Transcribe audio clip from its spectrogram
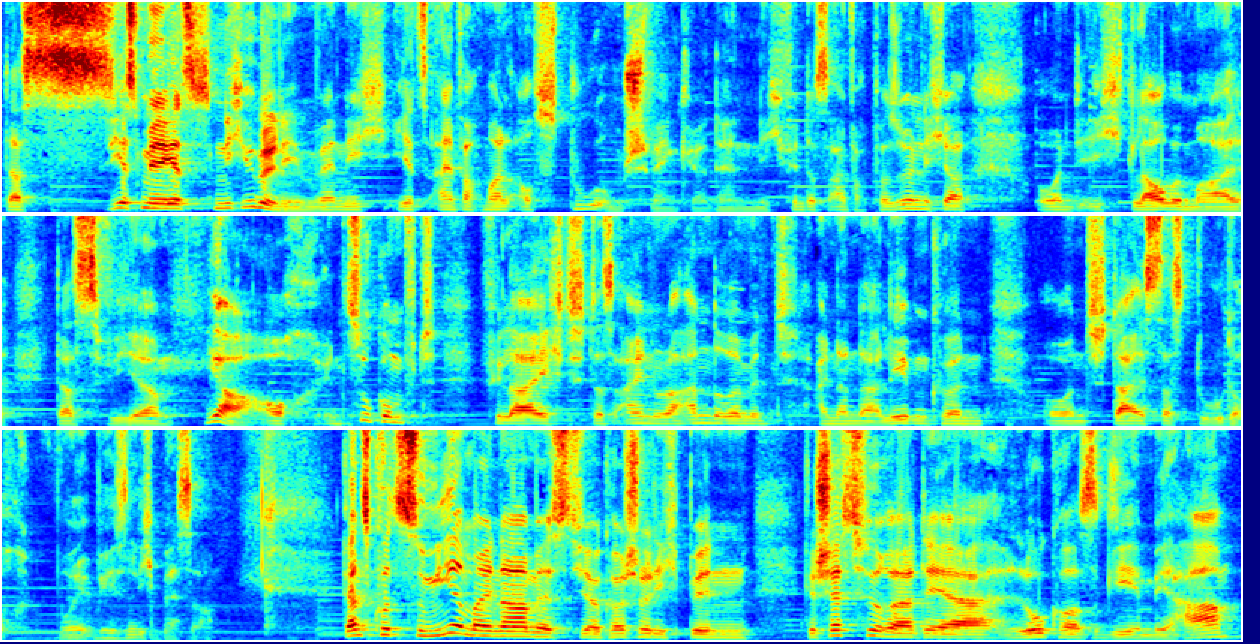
dass Sie es mir jetzt nicht übel nehmen, wenn ich jetzt einfach mal aufs Du umschwenke. Denn ich finde das einfach persönlicher und ich glaube mal, dass wir ja auch in Zukunft vielleicht das ein oder andere miteinander erleben können. Und da ist das Du doch wesentlich besser. Ganz kurz zu mir, mein Name ist Jörg Höschel, ich bin Geschäftsführer der Locos GmbH,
